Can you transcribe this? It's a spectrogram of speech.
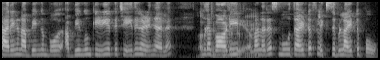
കാര്യങ്ങൾ അഭ്യംഗം പോ അഭ്യംഗം കിഴിയൊക്കെ ചെയ്ത് കഴിഞ്ഞാൽ നമ്മുടെ ബോഡി വളരെ സ്മൂത്ത് ആയിട്ട് ഫ്ലെക്സിബിൾ ആയിട്ട് പോകും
